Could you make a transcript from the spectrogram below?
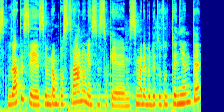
Scusate se sembra un po' strano, nel senso che mi sembra di aver detto tutto e niente.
